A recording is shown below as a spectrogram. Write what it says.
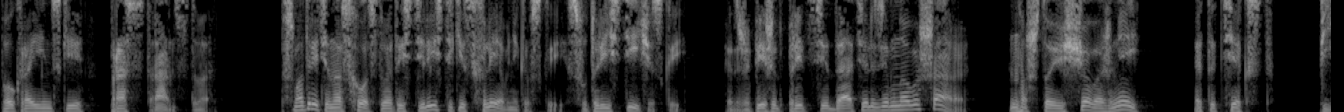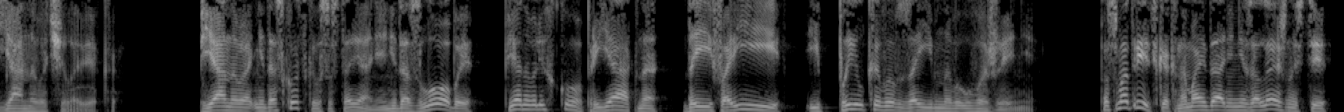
по-украински пространства. Посмотрите на сходство этой стилистики с хлебниковской, с футуристической. Это же пишет председатель земного шара. Но что еще важней, это текст пьяного человека. Пьяного не до скотского состояния, не до злобы, пьяного легко, приятно, до эйфории и пылкого взаимного уважения. Посмотрите, как на Майдане Незалежности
